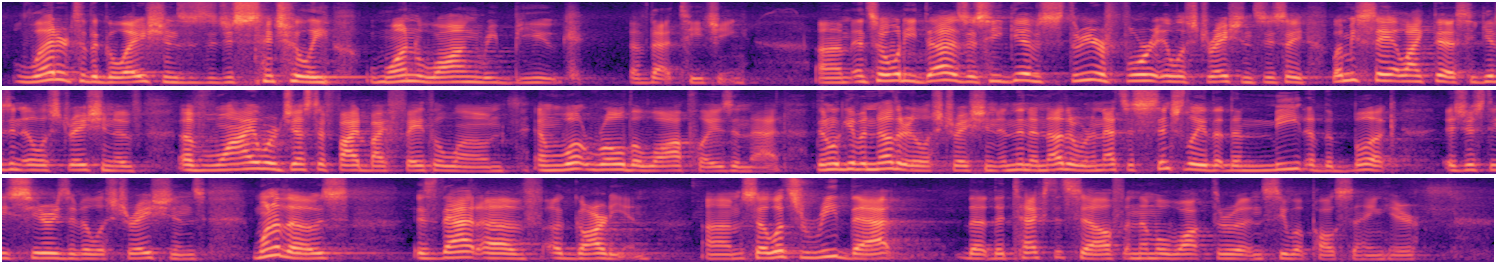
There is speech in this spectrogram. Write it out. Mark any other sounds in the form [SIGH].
letter to the Galatians is just [LAUGHS] essentially one long rebuke of that teaching. Um, and so what he does is he gives three or four illustrations. He say, let me say it like this. He gives an illustration of, of why we're justified by faith alone and what role the law plays in that. Then we'll give another illustration and then another one. And that's essentially that the meat of the book is just these series of illustrations. One of those is that of a guardian. Um, so let's read that, the, the text itself, and then we'll walk through it and see what Paul's saying here.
